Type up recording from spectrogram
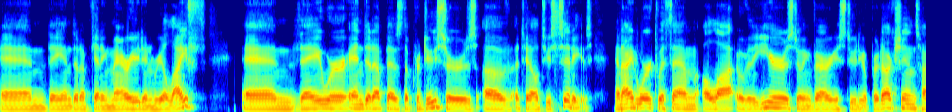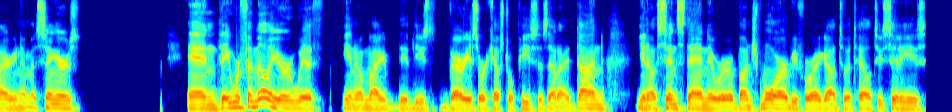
and they ended up getting married in real life and they were ended up as the producers of A Tale of Two Cities. And I'd worked with them a lot over the years, doing various studio productions, hiring them as singers. And they were familiar with, you know, my the, these various orchestral pieces that I'd done. You know, since then there were a bunch more before I got to A Tale of Two Cities.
